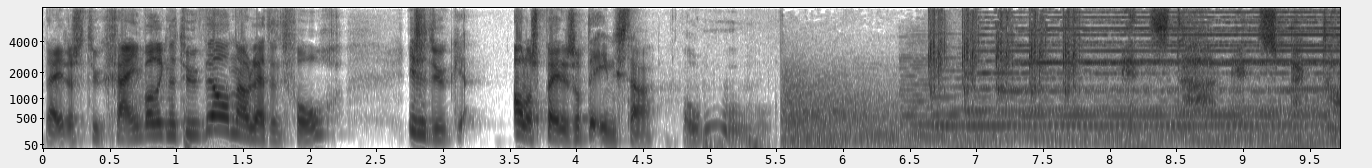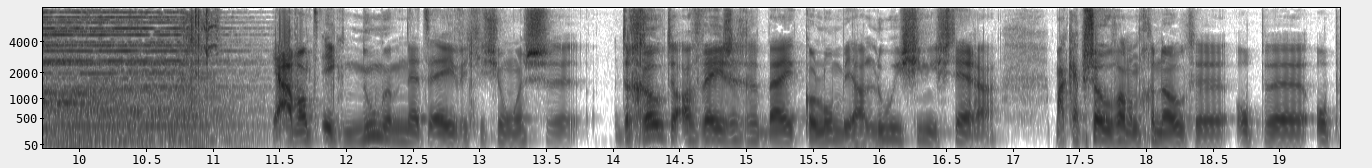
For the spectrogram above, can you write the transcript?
Nee, dat is natuurlijk geen. Wat ik natuurlijk wel nauwlettend volg, is natuurlijk alle spelers op de Insta. Oeh. Insta Inspector. Ja, want ik noem hem net eventjes, jongens. De grote afwezige bij Colombia, Luis Sinisterra. Maar ik heb zo van hem genoten op, uh, op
